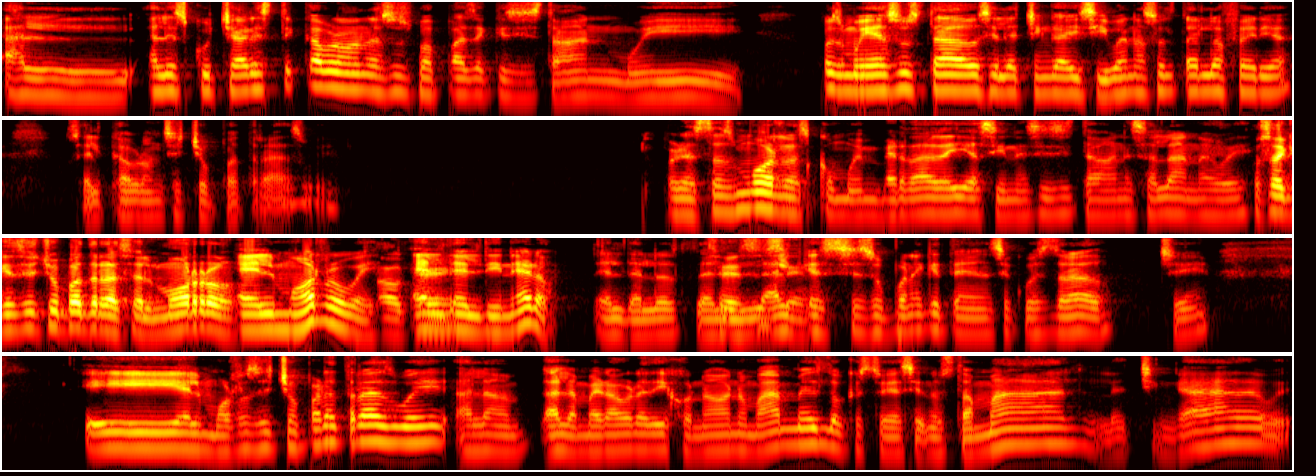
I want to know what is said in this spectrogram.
al, al escuchar este cabrón a sus papás de que si estaban muy, pues muy asustados y la chingada y si iban a soltar la feria, pues el cabrón se echó para atrás, güey. Pero estas morras, como en verdad ellas sí necesitaban esa lana, güey. O sea, ¿quién se echó para atrás? ¿El morro? El morro, güey. El del dinero. El del- Sí, sí, al sí. que se supone que tenían secuestrado, ¿sí? Y el morro se echó para atrás, güey. A la, a la mera hora dijo, no, no mames, lo que estoy haciendo está mal, la chingada, güey.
